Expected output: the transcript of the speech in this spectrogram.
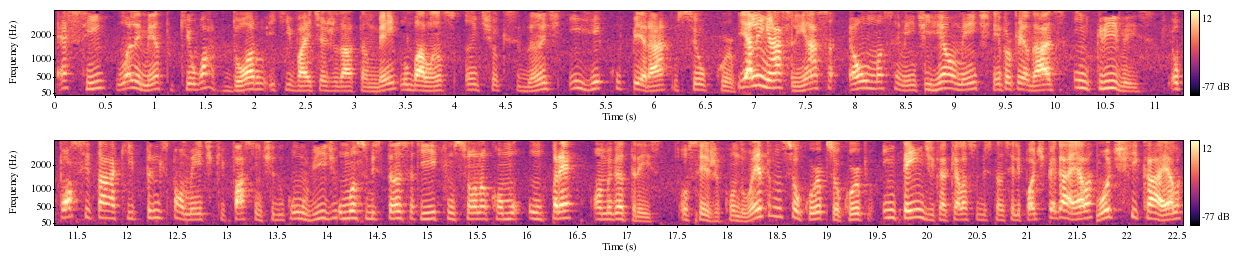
é sim um alimento que eu adoro e que vai te ajudar também no balanço antioxidante e recuperar o seu corpo. E a linhaça? A linhaça é uma semente que realmente tem propriedades incríveis. Eu posso citar aqui principalmente que faz sentido com o vídeo, uma substância que funciona como um pré-ômega 3. Ou seja, quando entra no seu corpo, seu corpo entende que aquela substância ele pode pegar ela, modificar ela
